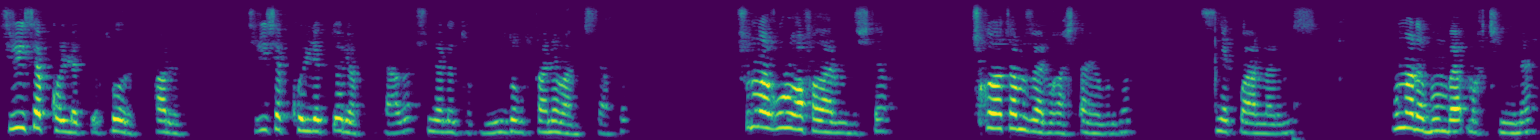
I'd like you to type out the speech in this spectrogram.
Trisep kolektör. Doğru. Pardon. Trisep kolektör yaptık abi. Şunlardan topluyor. 109 tane varmış zaten. Şunlar kuru kafalarımız işte. Çikolatamız var birkaç tane burada. Sinek barlarımız. Bunlar da bomba yapmak için yine.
